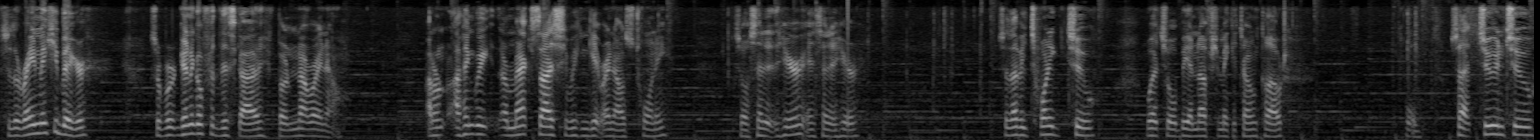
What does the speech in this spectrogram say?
So the rain makes you bigger. So we're gonna go for this guy, but not right now. I don't I think we our max size we can get right now is 20. So I'll send it here and send it here. So that'd be 22, which will be enough to make its own cloud. Boom. So that's two and two,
